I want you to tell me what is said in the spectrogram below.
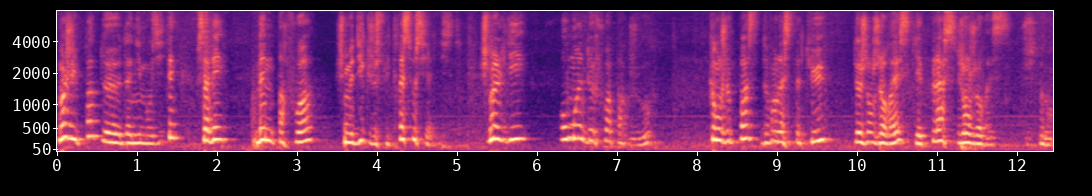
Moi, j'ai pas d'animosité. Vous savez, même parfois, je me dis que je suis très socialiste. Je me le dis au moins deux fois par jour quand je passe devant la statue de Jean Jaurès, qui est place Jean Jaurès, justement.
